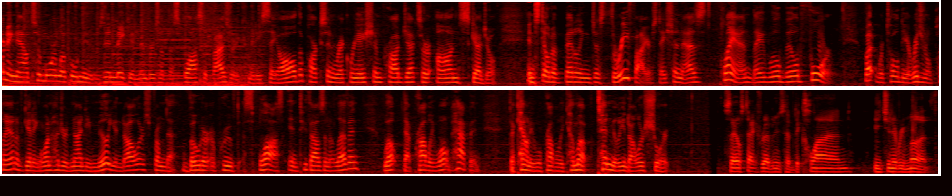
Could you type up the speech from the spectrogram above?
Turning now to more local news. In Macon, members of the SPLOST Advisory Committee say all the parks and recreation projects are on schedule. Instead of building just three fire stations as planned, they will build four. But we're told the original plan of getting $190 million from the voter-approved SPLOST in 2011, well, that probably won't happen. The county will probably come up $10 million short. Sales tax revenues have declined each and every month,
